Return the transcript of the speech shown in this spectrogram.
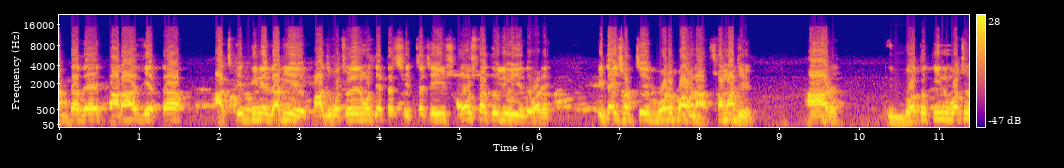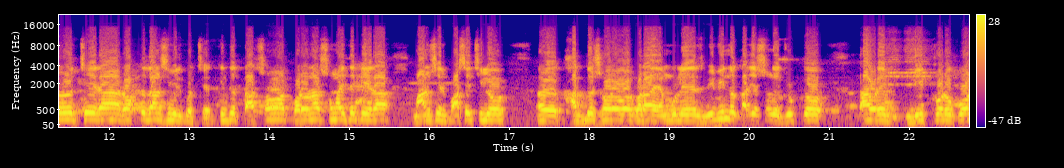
আড্ডা দেয়, তারা যে একটা আজকের দিনে দাঁড়িয়ে পাঁচ বছরের মধ্যে একটা স্বেচ্ছাসেবী সংস্থা তৈরি হয়ে যেতে পারে, এটাই সবচেয়ে বড় পাওনা সমাজের। আর গত তিন বছর হচ্ছে এরা রক্তদান শিবির করছে। কিন্তু তার সময়, করোনার সময় থেকে এরা মানুষের পাশে ছিল খাদ্য সরবরাহ করা, অ্যাম্বুলেন্স, বিভিন্ন কাজের সঙ্গে যুক্ত, তারপরে বৃক্ষরোপণ,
